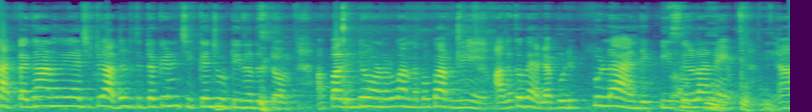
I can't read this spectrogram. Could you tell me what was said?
ചട്ടകാണെന്ന് വിചാരിച്ചിട്ട് അത് എടുത്തിട്ടൊക്കെയാണ് ചിക്കൻ ചുട്ടിരുന്നത് കേട്ടോ അപ്പൊ അതിന്റെ ഓണർ വന്നപ്പോ പറഞ്ഞേ അതൊക്കെ വില പിടിപ്പുള്ള ആന്റിക് പീസുകളാണ്. ആ.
